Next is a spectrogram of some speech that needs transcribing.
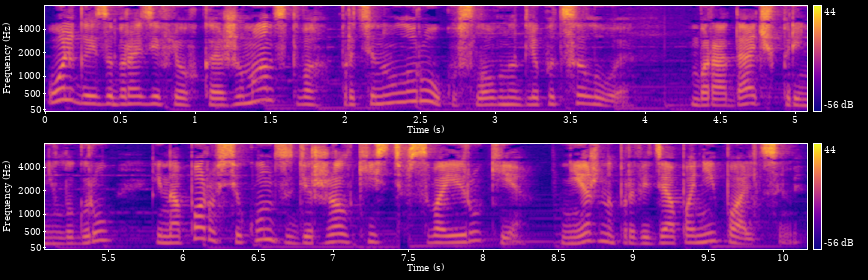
Ольга, изобразив легкое жеманство, протянула руку, словно для поцелуя. Бородач принял игру и на пару секунд задержал кисть в своей руке, нежно проведя по ней пальцами.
